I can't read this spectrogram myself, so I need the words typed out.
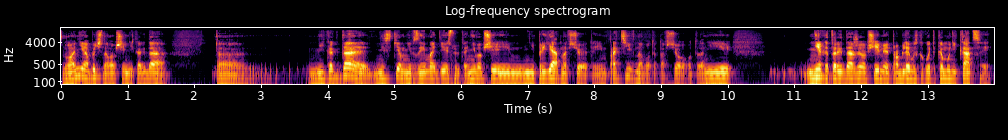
Но они обычно вообще никогда э, никогда ни с кем не взаимодействуют. Они вообще им неприятно все это, им противно вот это все. Вот они некоторые даже вообще имеют проблемы с какой-то коммуникацией.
